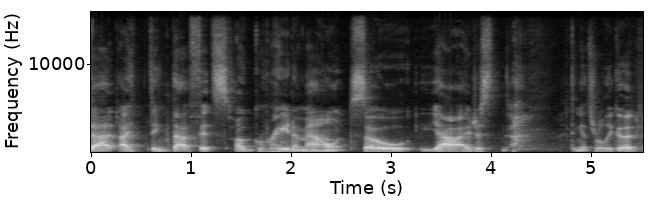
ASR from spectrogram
that, I think that fits a great amount. So yeah, I just, I think it's really good.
